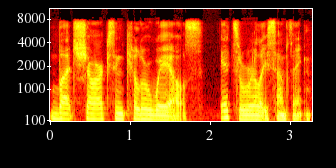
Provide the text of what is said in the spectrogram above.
but sharks and killer whales. It's really something.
